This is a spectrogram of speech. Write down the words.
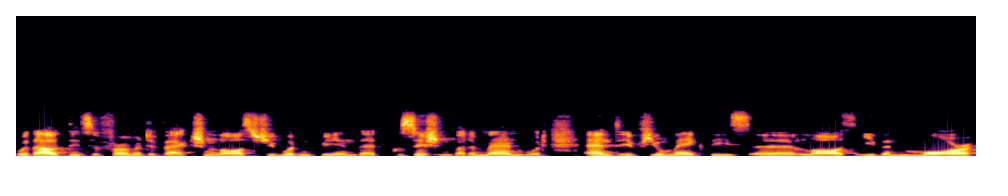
Without these affirmative action laws she wouldn't be in that position but a man would. And if you make these uh, laws even more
